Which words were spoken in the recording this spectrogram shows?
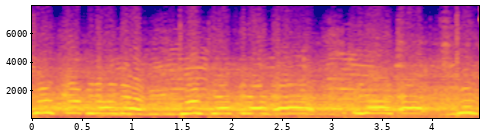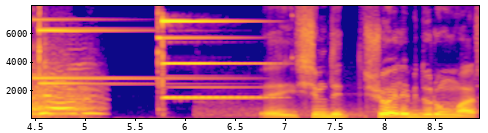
Türkiye finalde. Türkiye finalde. Finalde. Türkiye. E, şimdi şöyle bir durum var.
